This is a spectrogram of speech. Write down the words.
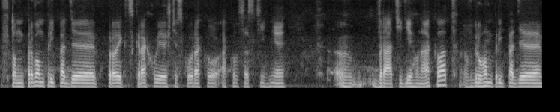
v tom prvom prípade projekt skrachuje ešte skôr, ako, ako sa stihne vrátiť jeho náklad. V druhom prípade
